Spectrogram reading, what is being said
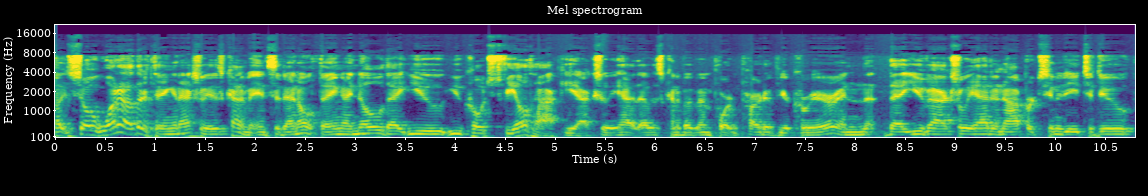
Uh, so one other thing, and actually it's kind of an incidental thing. I know that you you coached field hockey. Actually, had, that was kind of an important part of your career, and that you've actually had an opportunity to do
